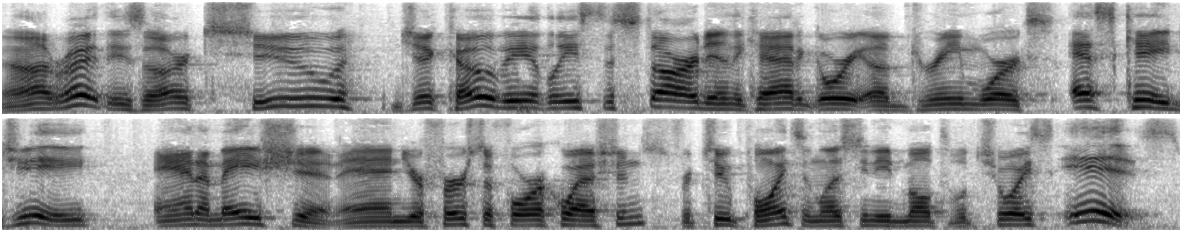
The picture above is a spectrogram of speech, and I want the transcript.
All right, these are two Jacoby, at least to start, in the category of DreamWorks SKG animation. And your first of four questions for two points, unless you need multiple choice, is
